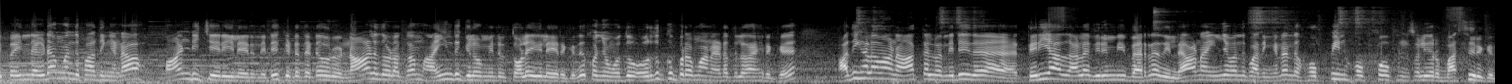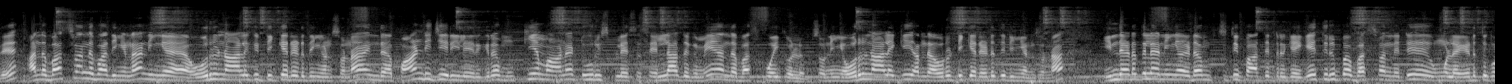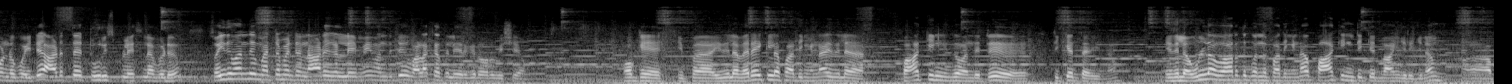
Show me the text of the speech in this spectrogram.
இப்போ இந்த இடம் வந்து பார்த்தீங்கன்னா பாண்டிச்சேரியில் இருந்துட்டு கிட்டத்தட்ட ஒரு நாலு தொடக்கம் ஐந்து கிலோமீட்டர் தொலைவில் இருக்குது. கொஞ்சம் ஒது ஒதுக்குப்புறமான இடத்துல தான் இருக்குது அதிகளவான ஆட்கள் வந்துட்டு இதை தெரியாததால் விரும்பி வர்றதில்லை. ஆனால் இங்கே வந்து பார்த்தீங்கன்னா இந்த ஹொப்பின் ஹொப் ஹோப்னு சொல்லி ஒரு பஸ் இருக்குது. அந்த பஸ் வந்து பார்த்தீங்கன்னா நீங்கள் ஒரு நாளுக்கு டிக்கெட் எடுத்தீங்கன்னு சொன்னால் இந்த பாண்டிச்சேரியில் இருக்கிற முக்கியமான டூரிஸ்ட் பிளேசஸ் எல்லாத்துக்குமே அந்த பஸ் போய்க்கொள்ளும் ஸோ நீங்கள் ஒரு நாளைக்கு அந்த ஒரு டிக்கெட் எடுத்துட்டீங்கன்னு சொன்னால் இந்த இடத்துல நீங்கள் இடம் சுற்றி பார்த்துட்டு இருக்கே திருப்ப பஸ் வந்துட்டு உங்களை எடுத்துக்கொண்டு போயிட்டு அடுத்த டூரிஸ்ட் பிளேஸில் விடும். ஸோ இது வந்து மற்ற மற்ற நாடுகள்லையுமே வந்துட்டு வழக்கத்தில் இருக்கிற ஒரு விஷயம். ஓகே இப்போ இதில் வெரைக்கில் பார்த்தீங்கன்னா இதில் பார்க்கிங்க்கு வந்துட்டு டிக்கெட் தரணும் இதில் உள்ள வாரத்துக்கு வந்து பார்த்தீங்கன்னா பார்க்கிங் டிக்கெட் வாங்கியிருக்கணும்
